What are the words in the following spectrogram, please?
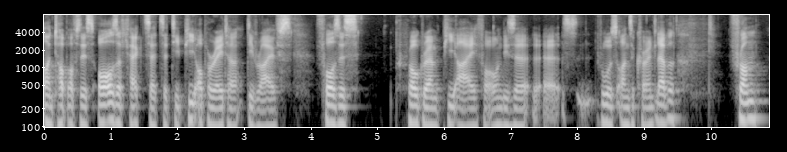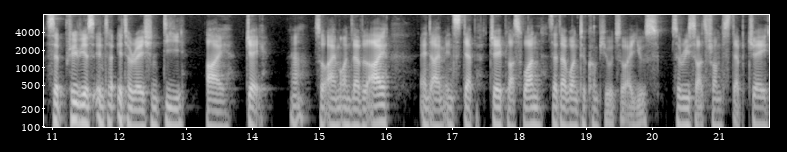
on top of this all the facts that the TP operator derives for this program PI for only the uh, rules on the current level from the previous iteration DIJ. Yeah? So I'm on level I and I'm in step J plus one that I want to compute. So I use the results from step J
